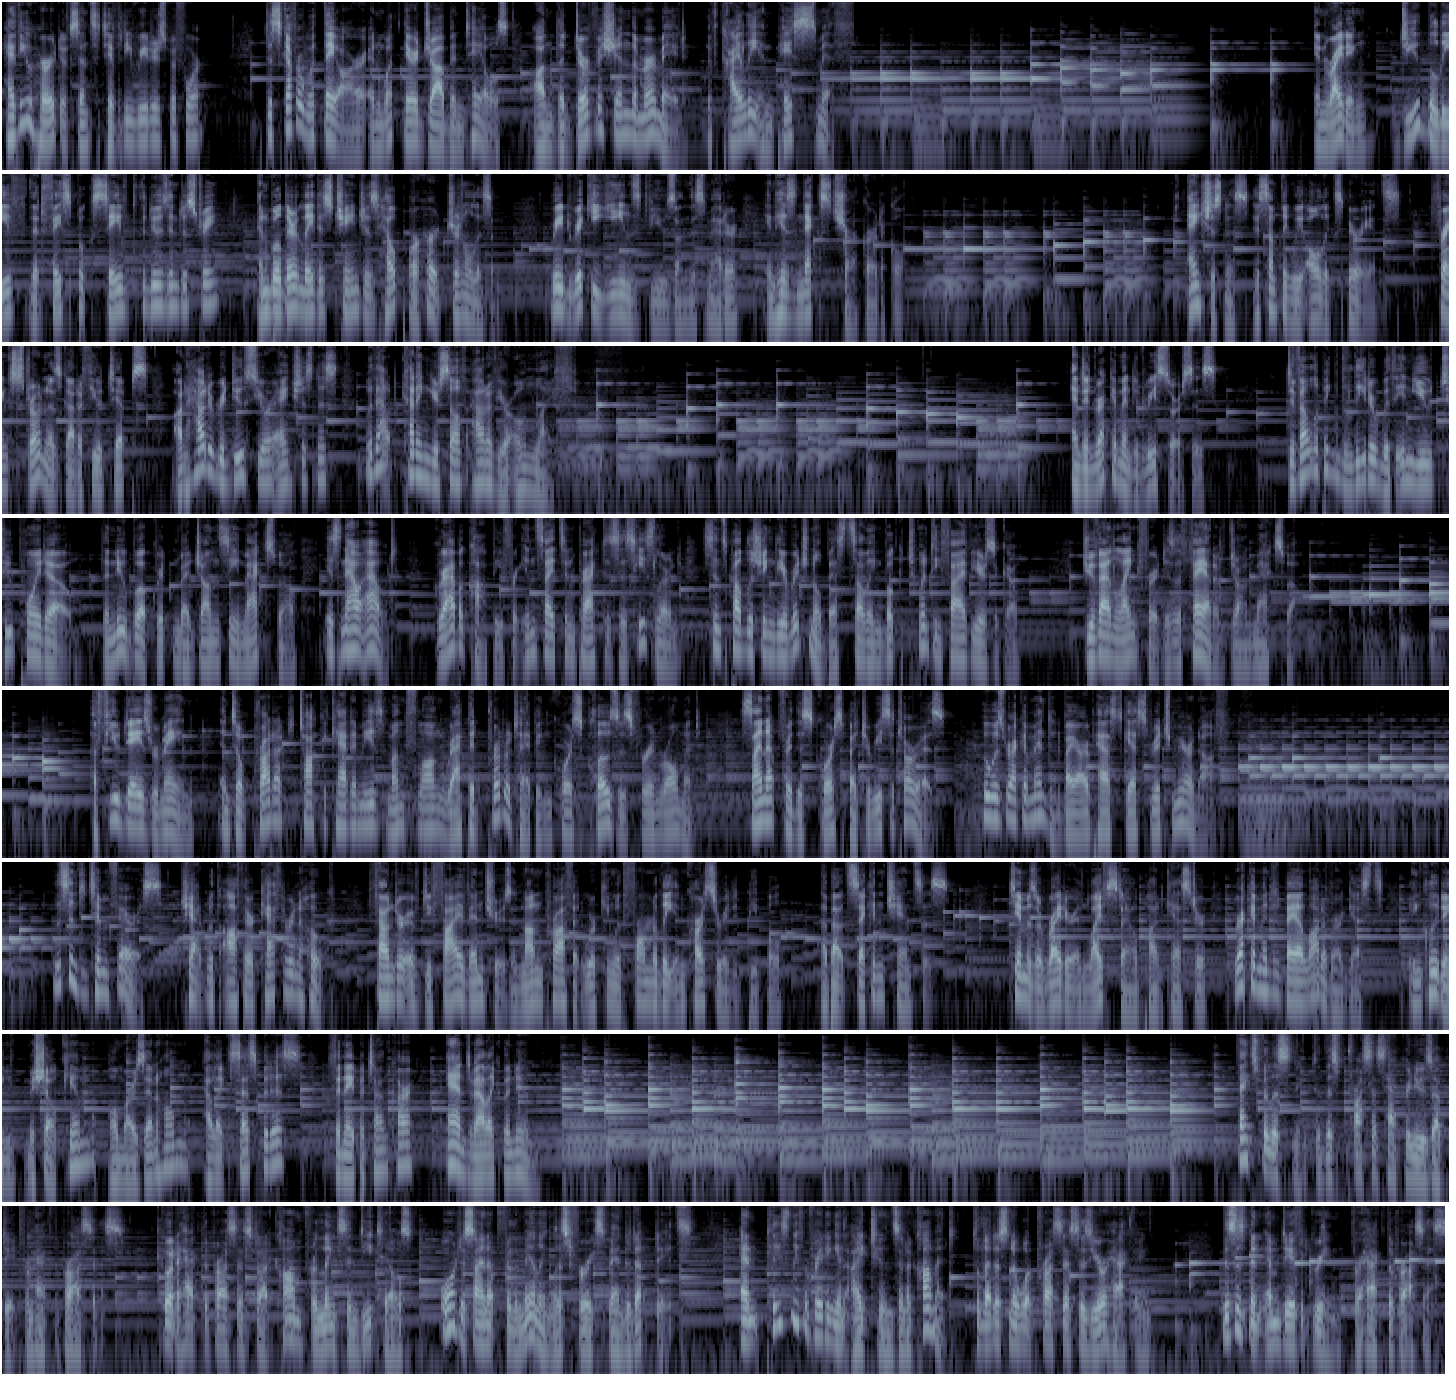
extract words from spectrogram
Have you heard of sensitivity readers before? Discover what they are and what their job entails on The Dervish and the Mermaid with Kyeli and Pace Smith. In writing, do you believe that Facebook saved the news industry? And will their latest changes help or hurt journalism? Read Ricky Yean's views on this matter in his next Shark article. Anxiousness is something we all experience. Frank Strona's got a few tips on how to reduce your anxiousness without cutting yourself out of your own life. And in recommended resources, Developing the Leader Within You 2.0, the new book written by John C. Maxwell, is now out grab a copy for insights and practices he's learned since publishing the original best selling book 25 years ago. Juvan Langford is a fan of John Maxwell. A few days remain until Product Talk Academy's month long rapid prototyping course closes for enrollment. Sign up for this course by Teresa Torres, who was recommended by our past guest Rich Mironov. Listen to Tim Ferriss chat with author Catherine Hoke founder of Defy Ventures, a nonprofit working with formerly incarcerated people, about second chances. Tim is a writer and lifestyle podcaster recommended by a lot of our guests, including Michelle Kim, Omar Zenhom, Alex Cespedes, Vinay Patankar, and Malik Manoon. Thanks for listening to this Process Hacker News update from Hack the Process. Go to hacktheprocess.com for links and details, or to sign up for the mailing list for expanded updates. And please leave a rating in iTunes and a comment to let us know what processes you're hacking. This has been M. David Green for Hack the Process.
